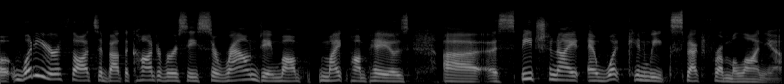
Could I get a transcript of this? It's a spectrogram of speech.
Uh, what are your thoughts about the controversy surrounding Mom, Mike Pompeo's uh, speech tonight and what can we expect from Melania?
